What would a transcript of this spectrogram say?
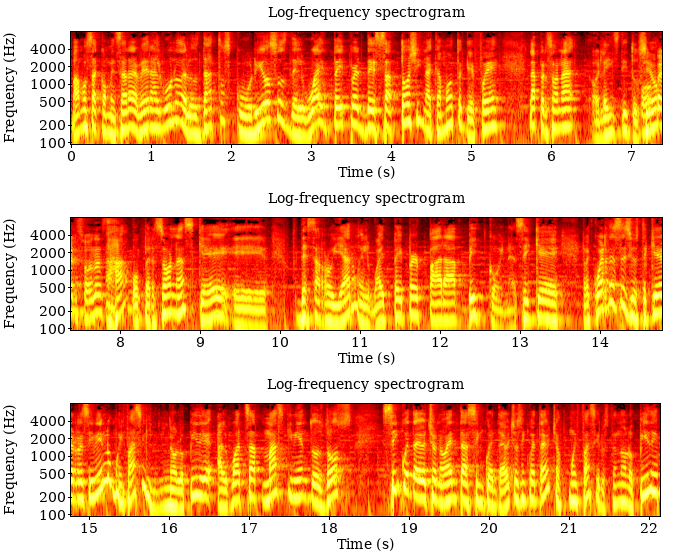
vamos a comenzar a ver algunos de los datos curiosos del white paper de Satoshi Nakamoto, que fue la persona o la institución. O personas. o personas que eh, desarrollaron el white paper para Bitcoin. Así que recuérdese, si usted quiere recibirlo, muy fácil, nos lo pide al WhatsApp más 502 5890 5858. Muy fácil, usted no lo pide.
